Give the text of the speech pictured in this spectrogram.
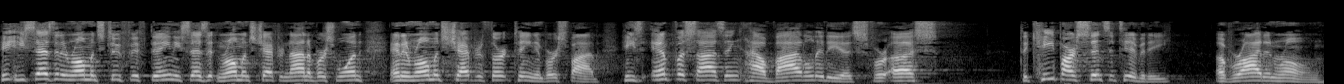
He, he says it in Romans 2.15. He says it in Romans chapter 9 and verse 1 and in Romans chapter 13 and verse 5. He's emphasizing how vital it is for us to keep our sensitivity of right and wrong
